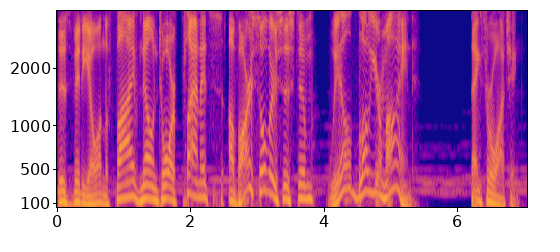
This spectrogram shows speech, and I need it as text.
This video on the five known dwarf planets of our solar system will blow your mind. Thanks for watching.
